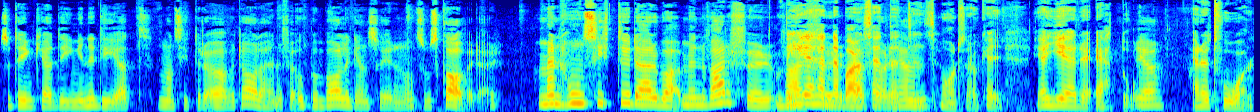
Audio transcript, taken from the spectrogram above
Så tänker jag att det är ingen idé att man sitter och övertalar henne för uppenbarligen så är det något som skaver där. Men hon sitter ju där och bara, men varför? varför Be henne bara sätta ett tidsmål. Okej, jag ger det ett år. Ja, Eller två år.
